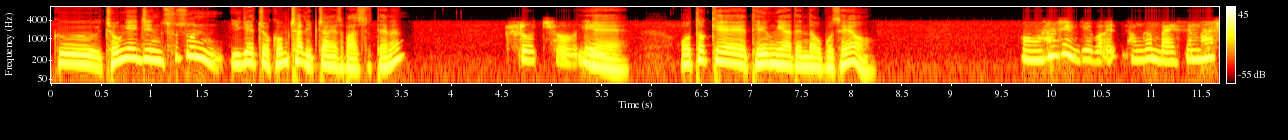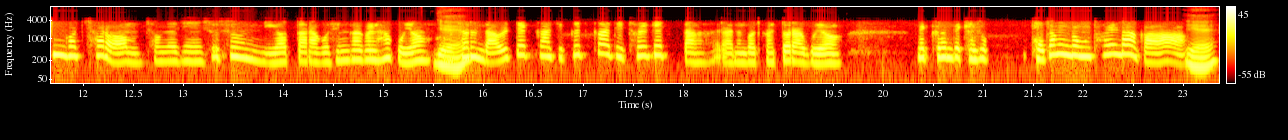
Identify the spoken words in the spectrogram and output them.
그 정해진 수순이겠죠. 검찰 입장에서 봤을 때는. 그렇죠. 네. 예. 어떻게 대응해야 된다고 보세요? 어, 사실 이제 방금 말씀하신 것처럼 정해진 수순이었다라고 생각을 하고요. 예. 검찰은 나올 때까지 끝까지 털겠다라는 것 같더라고요. 근데 그런데 계속 대장동 털다가 예.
